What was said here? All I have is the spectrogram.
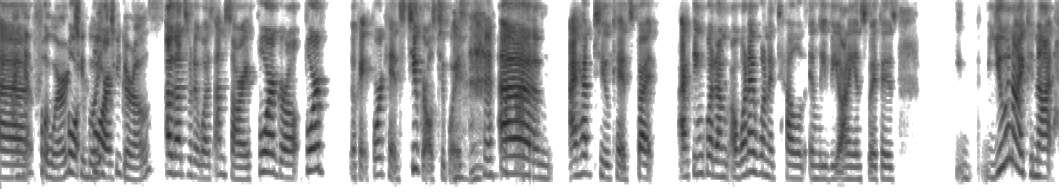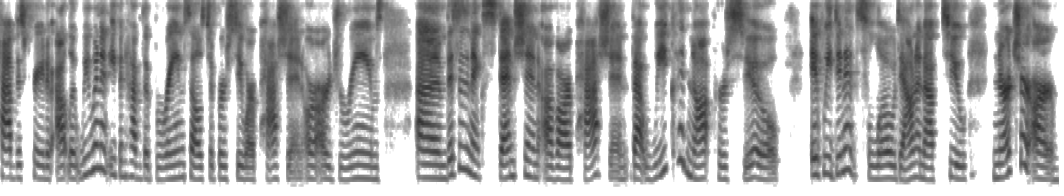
Uh, I have four, four two boys, four. two girls. Oh, that's what it was. I'm sorry. Four girl, four. Okay, four kids, two girls, two boys. um, I have two kids, but I think what I'm, what I want to tell and leave the audience with is, you and I could not have this creative outlet. We wouldn't even have the brain cells to pursue our passion or our dreams. Um, this is an extension of our passion that we could not pursue if we didn't slow down enough to nurture our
